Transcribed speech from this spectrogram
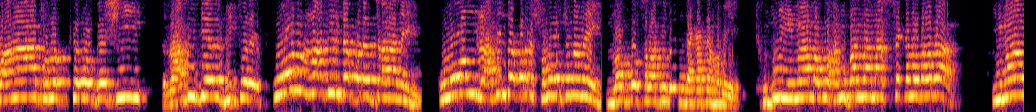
পাঁচ লক্ষেরও বেশি রাবিদের ভিতরে কোন রাবির ব্যাপারে জানা নেই? কোন রাবির ব্যাপারে সমালোচনা নেই? নব্য সালাফিদের দেখাতে হবে। শুধু ইমাম আবু হানিফার নাম আসছে কেন বাবা ইমাম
